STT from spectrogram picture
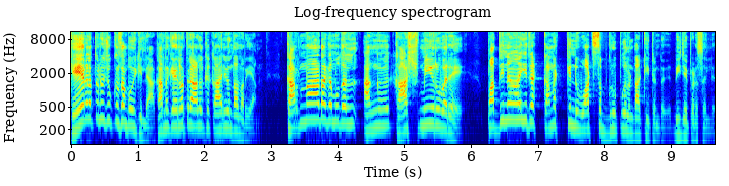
കേരളത്തിൽ ചുക്കം സംഭവിക്കില്ല. കാരണം കേരളത്തിലെ ആൾക്ക് കാര്യം എന്താണെന്നറിയാം കർണാടക മുതൽ അങ്ങ് കാശ്മീർ വരെ പതിനായിരക്കണക്കിന് വാട്സപ്പ് ഗ്രൂപ്പുകൾ ഉണ്ടാക്കിയിട്ടുണ്ട് ബി ജെ പിയുടെ സെല്ല്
